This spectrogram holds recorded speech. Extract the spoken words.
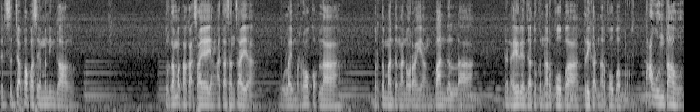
dari sejak papa saya meninggal, terutama kakak saya yang atasan saya, mulai merokok lah, berteman dengan orang yang bandel lah, dan akhirnya jatuh ke narkoba, terikat narkoba bertahun-tahun,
